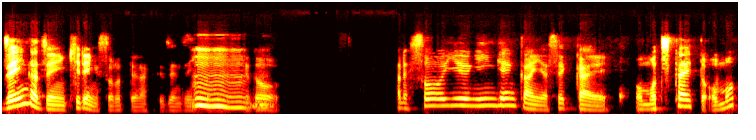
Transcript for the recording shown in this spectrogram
全員が全員綺麗に揃ってなくて全然いいと思うんだけうんうんうんうど、あれ、そういう人間観や世界を持ちたいと思っ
